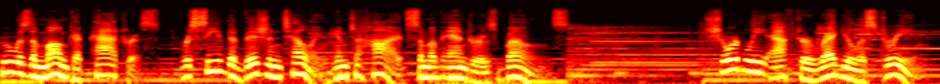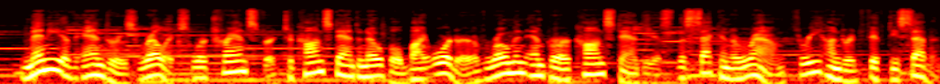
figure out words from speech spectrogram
who was a monk at Patras, received a vision telling him to hide some of Andrew's bones. Shortly after Regulus' dream, many of Andrew's relics were transferred to Constantinople by order of Roman Emperor Constantius II around 357.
